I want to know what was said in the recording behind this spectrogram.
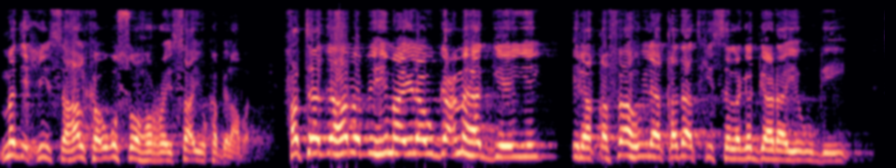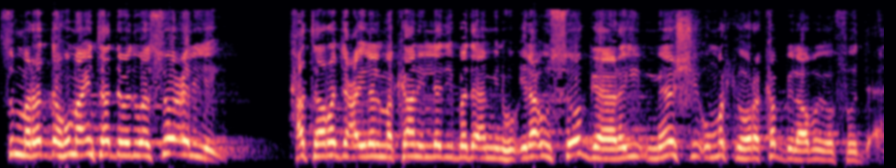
madaxiisa halka ugu soo horraysa ayuu ka bilaabay xataa dahaba bihimaa ilaa uu gacmaha geeyey ilaa qafaahu ilaa qadaadkiisa laga gaadhaayo uu geeyey. Summa raddahumaa intaa dabeed waa soo celiyey xataa rajaca ila almakaani aladii bada'a minhu ilaa uu soo gaadhay meeshii uu markii hore ka bilaabay oo foodda ah.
